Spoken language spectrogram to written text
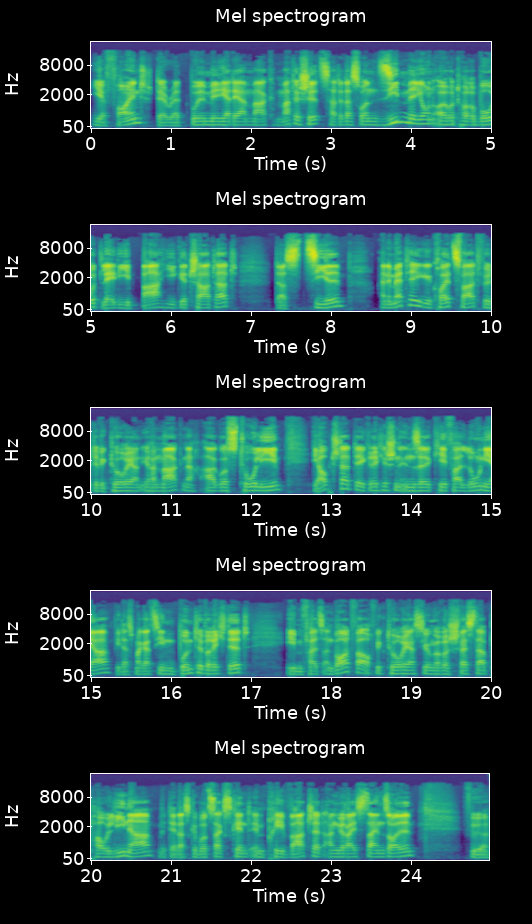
Ihr Freund, der Red Bull-Milliardär Mark Mateschitz, hatte das rund 7 Millionen Euro teure Boot Lady Bahi gechartert. Das Ziel? Eine mehrtägige Kreuzfahrt führte Victoria und ihren Mark nach Agostoli, die Hauptstadt der griechischen Insel Kefalonia, wie das Magazin Bunte berichtet. Ebenfalls an Bord war auch Victorias jüngere Schwester Paulina, mit der das Geburtstagskind im Privatjet angereist sein soll. Für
